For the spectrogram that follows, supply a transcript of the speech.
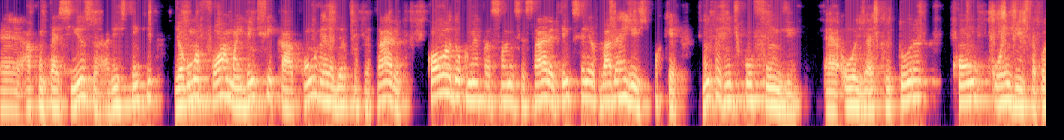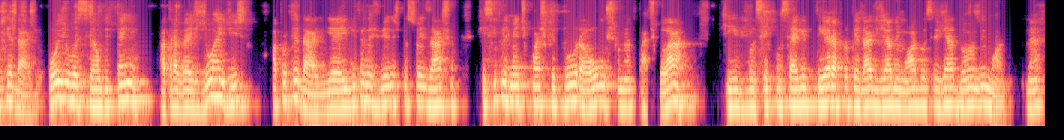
é, acontece isso, a gente tem que, de alguma forma, identificar com o verdadeiro proprietário qual a documentação necessária tem que ser levada a registro. Por quê? Muita gente confunde é, hoje a escritura com o registro, a propriedade. Hoje você obtém, através do registro, a propriedade. E aí, muitas das vezes, as pessoas acham que simplesmente com a escritura ou um instrumento particular, que você consegue ter a propriedade já do imóvel, você já é dono do imóvel. Né?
